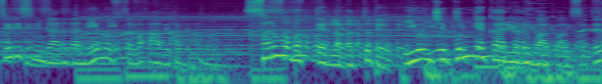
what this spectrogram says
ಸಿರಿ ಸಿಂಗಾರದ ನೇಮೋತ್ಸವ ಆವಿದೆ ಸರ್ವ ಭಕ್ತರ್ಲ ಬತ್ತದೆ. ಈ ಒಂಜಿ ಪುಣ್ಯ ಕಾರ್ಯಡು ಭಾಗವಹಿಸದು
